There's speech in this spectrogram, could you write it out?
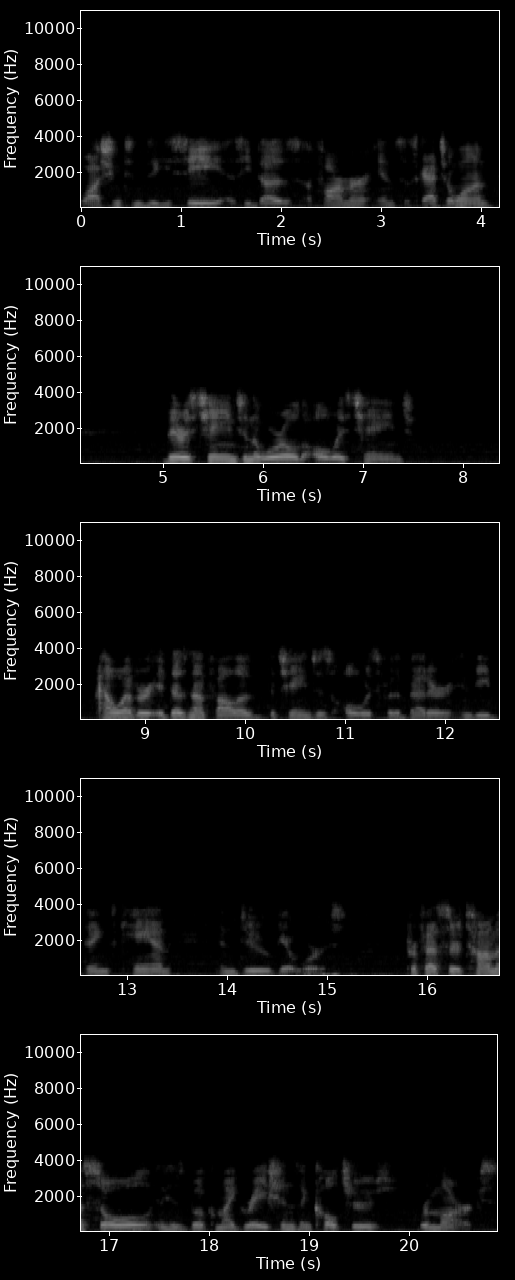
Washington, D.C., as he does a farmer in Saskatchewan. There is change in the world, always change. However, it does not follow that the change is always for the better. Indeed, things can and do get worse. Professor Thomas Sowell, in his book Migrations and Cultures, remarks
